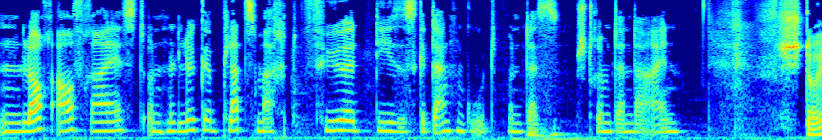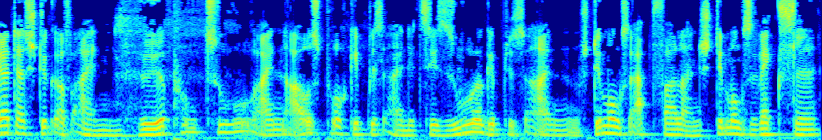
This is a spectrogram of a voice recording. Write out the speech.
ein Loch aufreißt und eine Lücke Platz macht für dieses Gedankengut. Und das mhm. strömt dann da ein. Steuert das Stück auf einen Höhepunkt zu, einen Ausbruch? Gibt es eine Zäsur? Gibt es einen Stimmungsabfall, einen Stimmungswechsel?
